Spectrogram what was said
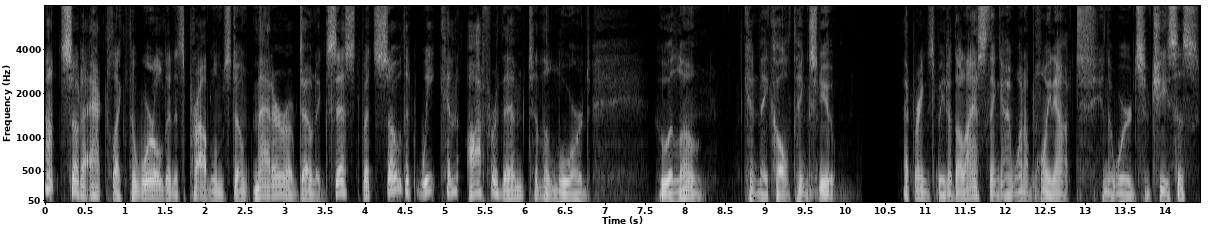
Not so to act like the world and its problems don't matter or don't exist, but so that we can offer them to the Lord, who alone can make all things new. That brings me to the last thing I want to point out in the words of Jesus.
